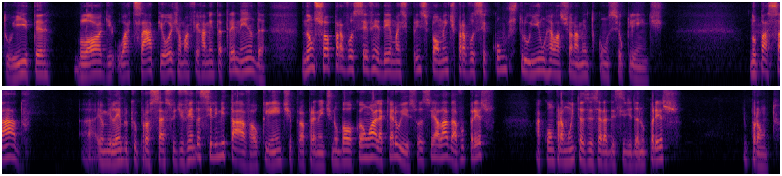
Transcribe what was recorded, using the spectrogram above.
Twitter, blog, WhatsApp hoje é uma ferramenta tremenda não só para você vender, mas principalmente para você construir um relacionamento com o seu cliente. No passado, ah, eu me lembro que o processo de venda se limitava ao cliente propriamente no balcão. Olha, quero isso. Você ia lá, dava o preço, a compra muitas vezes era decidida no preço e pronto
